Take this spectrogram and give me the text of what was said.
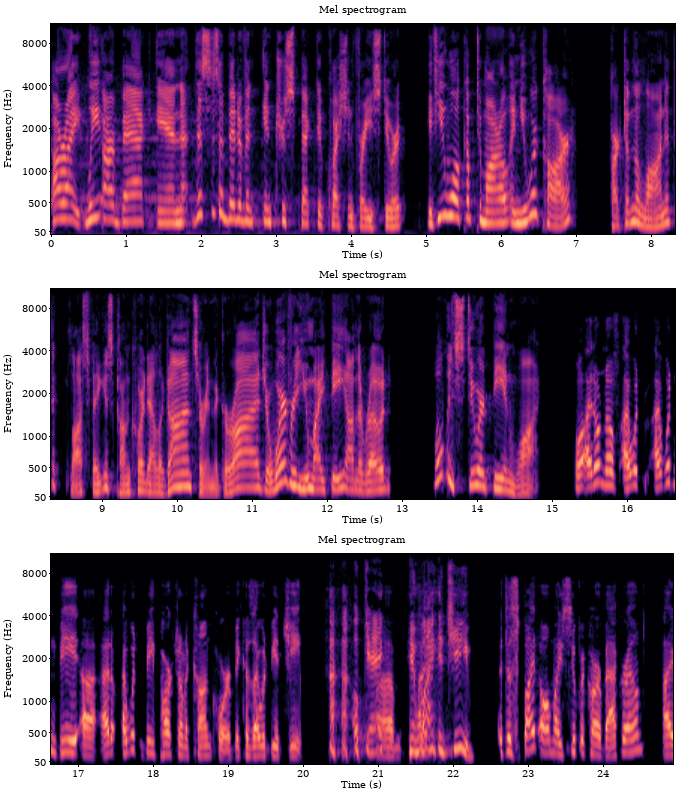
All right, we are back, and this is a bit of an introspective question for you, Stuart. If you woke up tomorrow and you were a car parked on the lawn at the Las Vegas Concours d'Elegance or in the garage or wherever you might be on the road, what would Stuart be and why? Well, I don't know if I would. I wouldn't be. Uh, I, I wouldn't be parked on a Concours because I would be a Jeep. okay. Um, and why a Jeep? despite all my supercar background, I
